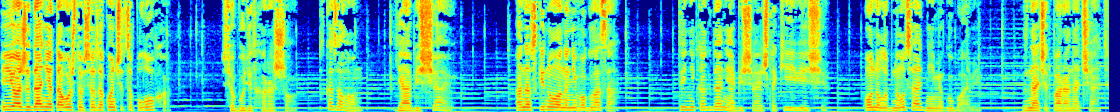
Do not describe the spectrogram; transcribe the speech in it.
ее ожидание того, что все закончится плохо – «Все будет хорошо», — сказал он. «Я обещаю». Она вскинула на него глаза. «Ты никогда не обещаешь такие вещи». Он улыбнулся одними губами. «Значит, пора начать».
